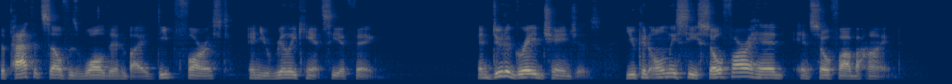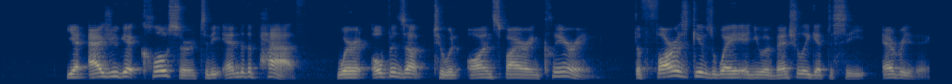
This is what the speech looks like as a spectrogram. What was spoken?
The path itself is walled in by a deep forest, and you really can't see a thing. And due to grade changes, you can only see so far ahead and so far behind. Yet, as you get closer to the end of the path, where it opens up to an awe inspiring clearing, the forest gives way and you eventually get to see everything.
